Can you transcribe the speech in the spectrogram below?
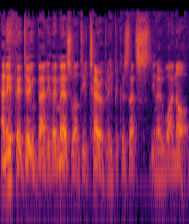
and if they're doing badly, they may as well do terribly because that's you know why not.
